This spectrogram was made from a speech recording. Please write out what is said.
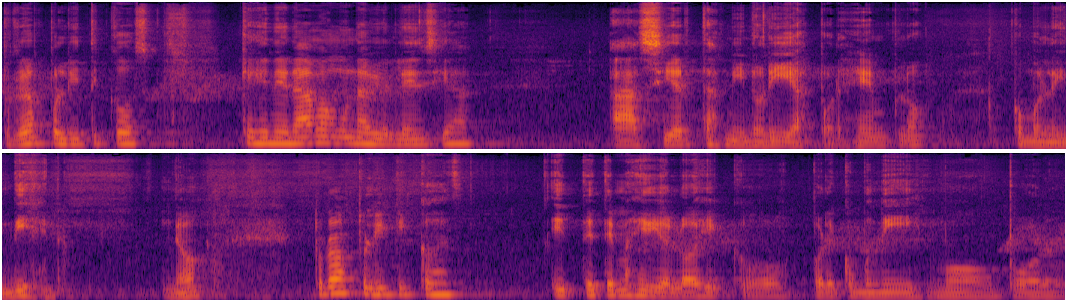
problemas políticos que generaban una violencia a ciertas minorías, por ejemplo, como la indígena, ¿no? Problemas políticos de temas ideológicos, por el comunismo, por,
